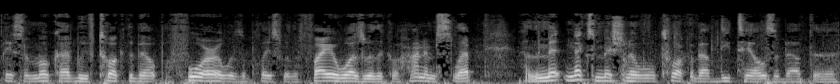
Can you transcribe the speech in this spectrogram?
Beis Mokad we've talked about before. It was a place where the fire was, where the Kohanim slept. And the me- next Mishnah will talk about details about the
